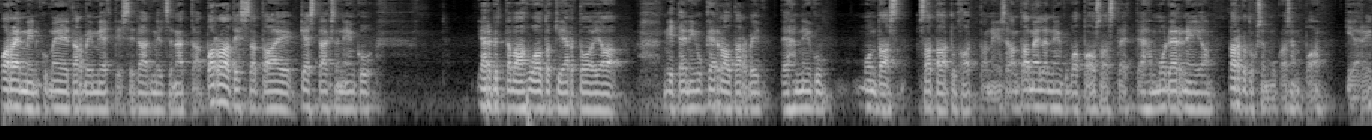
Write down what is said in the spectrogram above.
paremmin, kun me ei tarvitse miettiä sitä, että miltä se näyttää paraatissa tai kestääkö se niin kuin järkyttävää huoltokiertoa ja niitä ei niin kuin kerralla tarvitse tehdä niin kuin monta sataa tuhatta, niin se antaa meille niin kuin vapausasteet tehdä modernia ja tarkoituksenmukaisempaa kieriä.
